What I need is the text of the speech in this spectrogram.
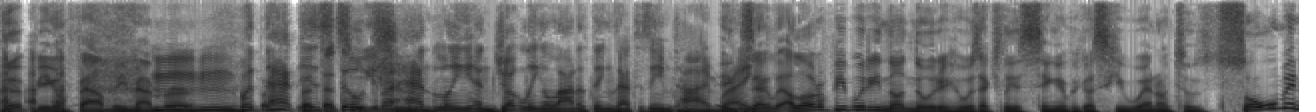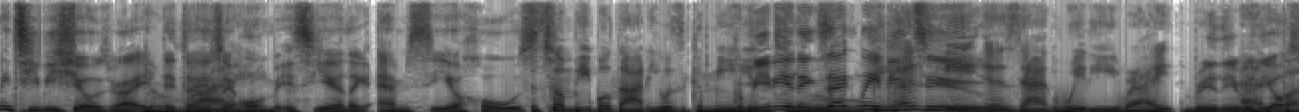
being a family member. Mm-hmm, but, that is that but is still so you know true. handling and juggling a lot of things at the same time, right? Exactly. A lot of people did not know that he was actually a singer because he went on to so many TV shows, right? You're they thought he was like, oh, is he a, like MC, a host? Some people thought he was a comedian. Comedian, too, exactly, me Because too. he is that witty, right? really, really And also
